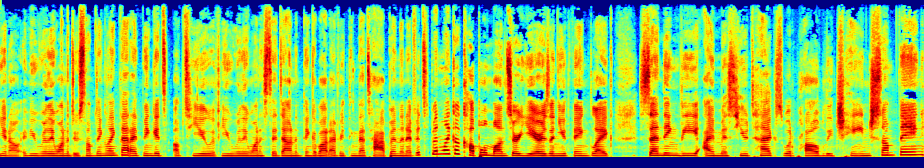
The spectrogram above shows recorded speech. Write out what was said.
you know, if you really want to do something like that, I think it's up to you if you really want to sit down and think about everything that's happened. And if it's been like a couple months or years and you think like sending the I miss you text would probably change something,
